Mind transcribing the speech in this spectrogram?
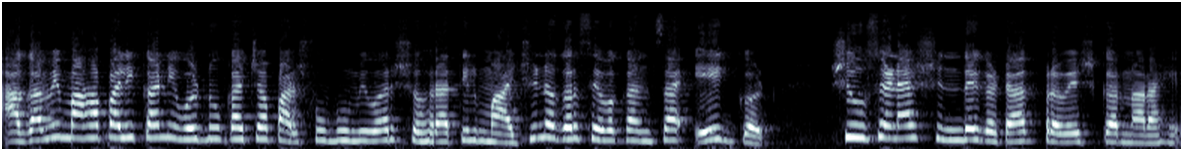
आगामी महापालिका निवडणुकाच्या पार्श्वभूमीवर शहरातील माजी नगरसेवकांचा एक गट शिवसेना शिंदे गटात प्रवेश करणार आहे.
